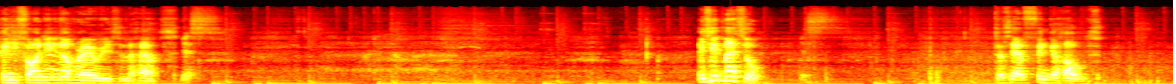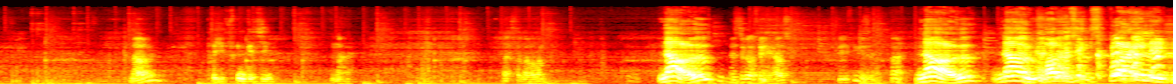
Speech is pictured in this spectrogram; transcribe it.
Can you find it in other areas of the house? Yes. Is it metal? Yes. Does it have finger holes? No? Put your fingers in. No. That's another one. No, Has it got finger holes? Put your fingers in. No. no, no. I was explaining.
